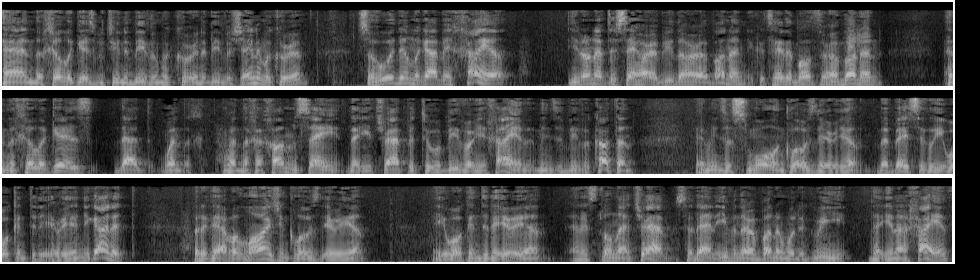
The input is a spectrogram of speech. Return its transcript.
and the chilik is between the Biva Makura and the Biva Shena Makura. So who would then Lagabe Chaya? You don't have to say Harab Yud Harabanan. You could say they're both the Rabbanan. And the chilik is that when the, when the Chacham say that you trap it to a beaver yichayev, it means a beaver katan. It means a small enclosed area that basically you walk into the area and you got it. But if you have a large enclosed area, you walk into the area and it's still not trapped, so then even the Rabbanim would agree that you're not chayiv,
